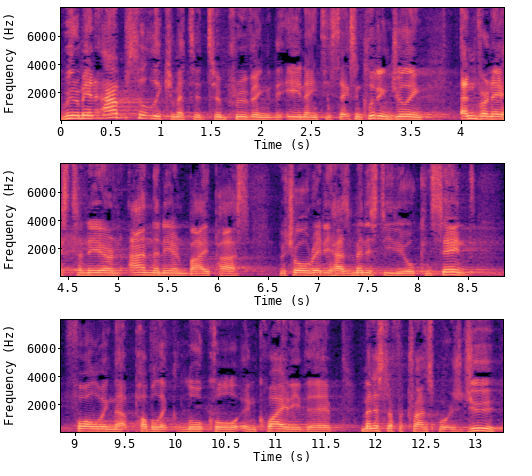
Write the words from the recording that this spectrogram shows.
we remain absolutely committed to improving the A96, including dueling Inverness to Nairn and the Nairn bypass, which already has ministerial consent following that public local inquiry. The Minister for Transport is due,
